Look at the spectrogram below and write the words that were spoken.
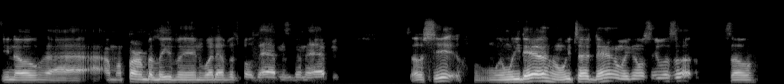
you know, I, I'm a firm believer in whatever's supposed to happen is gonna happen. So shit, when we there, when we touch down, we're gonna see what's up. So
